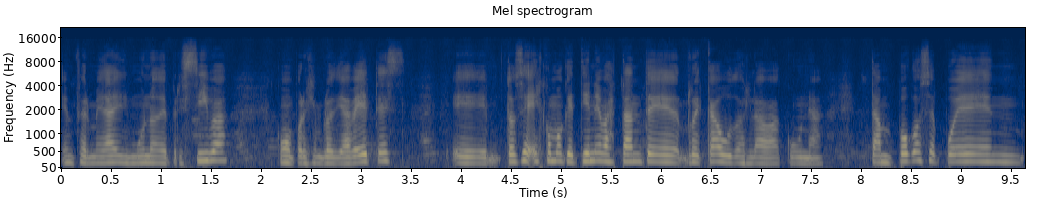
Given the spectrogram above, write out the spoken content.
enfermedad inmunodepresiva, como por ejemplo diabetes. Eh, entonces es como que tiene bastante recaudos la vacuna. Tampoco se pueden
